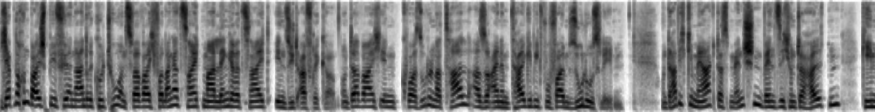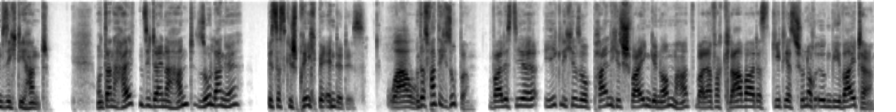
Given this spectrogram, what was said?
Ich habe noch ein Beispiel für eine andere Kultur. Und zwar war ich vor langer Zeit mal längere Zeit in Südafrika. Und da war ich in KwaZulu-Natal, also einem Teilgebiet, wo vor allem Zulus leben. Und da habe ich gemerkt, dass Menschen, wenn sie sich unterhalten, geben sich die Hand. Und dann halten sie deine Hand so lange, bis das Gespräch beendet ist. Wow. Und das fand ich super weil es dir jegliche so peinliches Schweigen genommen hat, weil einfach klar war, das geht jetzt schon noch irgendwie weiter.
